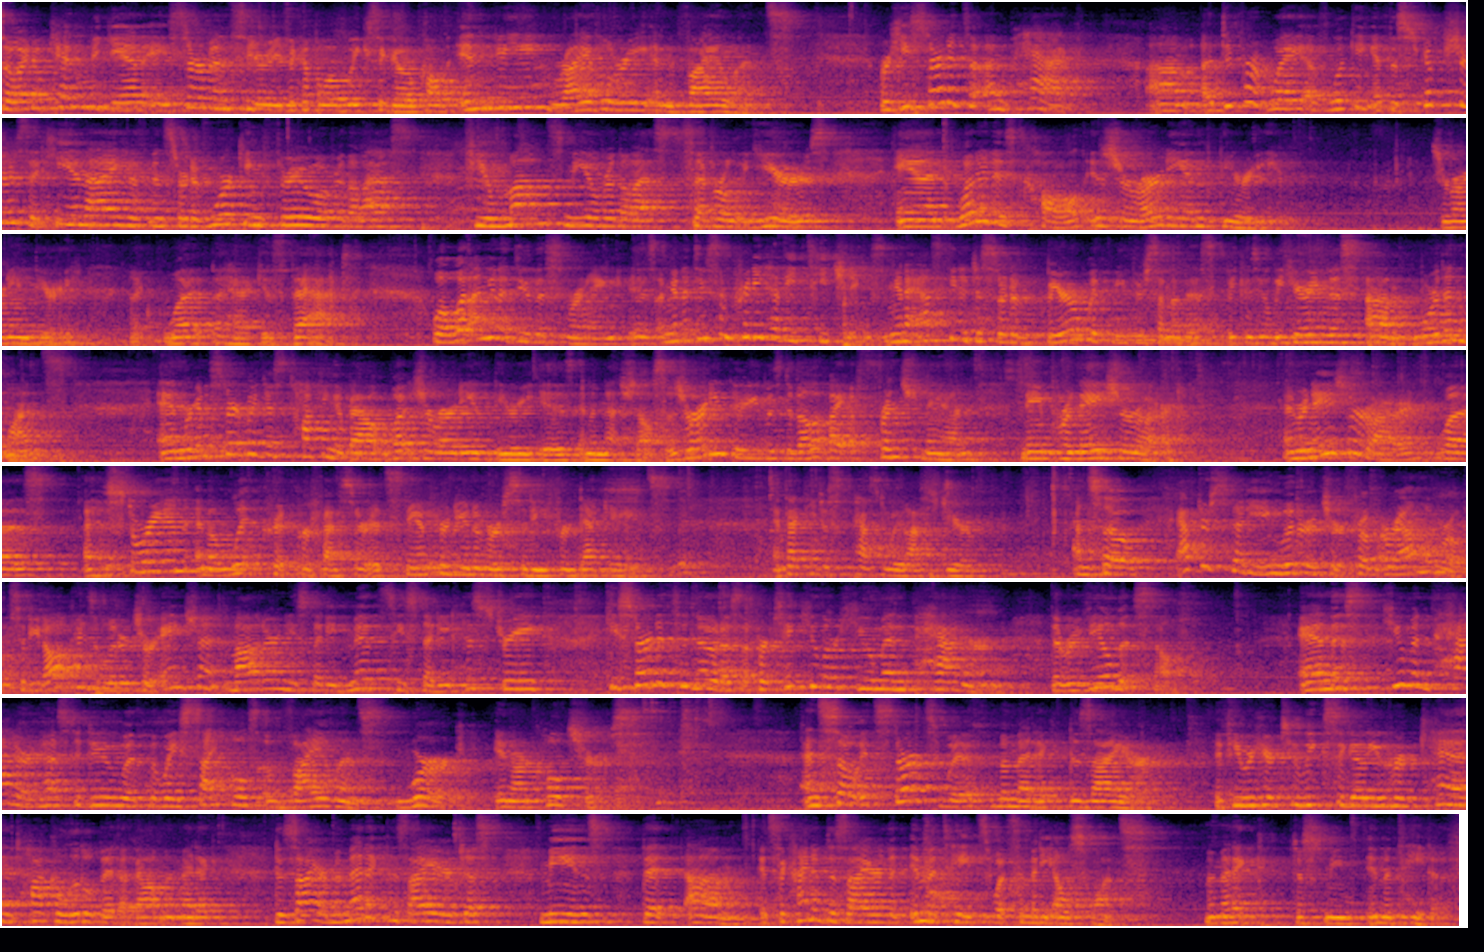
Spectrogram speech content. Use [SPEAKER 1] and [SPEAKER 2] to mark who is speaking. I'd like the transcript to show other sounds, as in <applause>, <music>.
[SPEAKER 1] So I know Ken began a sermon series a couple of weeks ago called Envy, Rivalry, and Violence, where he started to unpack um, a different way of looking at the scriptures that he and I have been sort of working through over the last few months, me over the last several years. And what it is called is Girardian theory. Girardian theory. Like, what the heck is that? Well, what I'm going to do this morning is I'm going to do some pretty heavy teachings. I'm going to ask you to just sort of bear with me through some of this because you'll be hearing this um, more than once. And we're going to start by just talking about what Girardian theory is in a nutshell. So, Girardian theory was developed by a French man named Rene Girard. And Rene Girard was a historian and a lit crit professor at Stanford University for decades. In fact, he just passed away last year. And so, after studying literature from around the world, he studied all kinds of literature ancient, modern, he studied myths, he studied history. He started to notice a particular human pattern that revealed itself. And this human pattern has to do with the way cycles of violence work in our cultures. And so it starts with mimetic desire. If you were here two weeks ago, you heard Ken talk a little bit about mimetic desire. Mimetic desire just means that um, it's the kind of desire that imitates what somebody else wants. Mimetic just means imitative.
